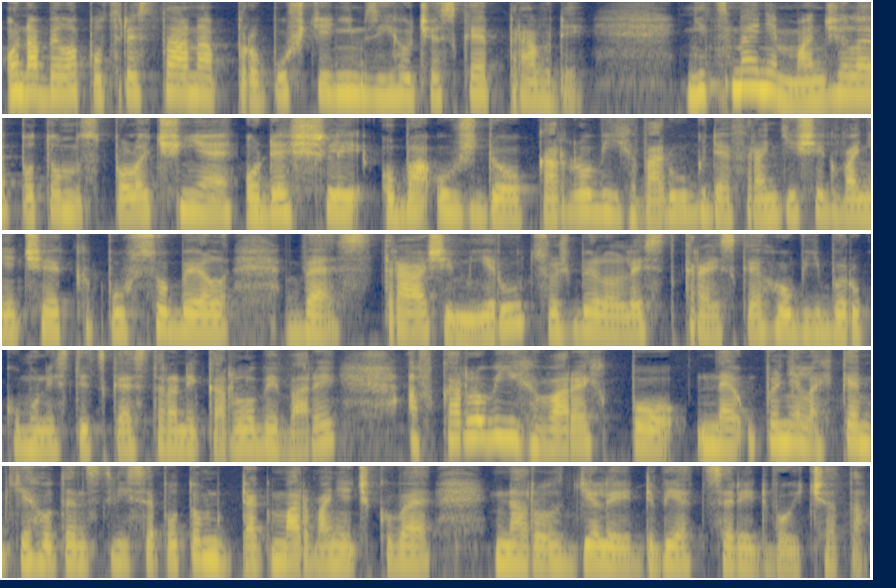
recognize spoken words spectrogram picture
Ona byla potrestána propuštěním z jeho české pravdy pravdy. Nicméně manželé potom společně odešli oba už do Karlových varů, kde František Vaněček působil ve Stráži míru, což byl list krajského výboru komunistické strany Karlovy Vary. A v Karlových Varech po neúplně lehkém těhotenství se potom Dagmar Vaněčkové narodili dvě dcery dvojčata.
